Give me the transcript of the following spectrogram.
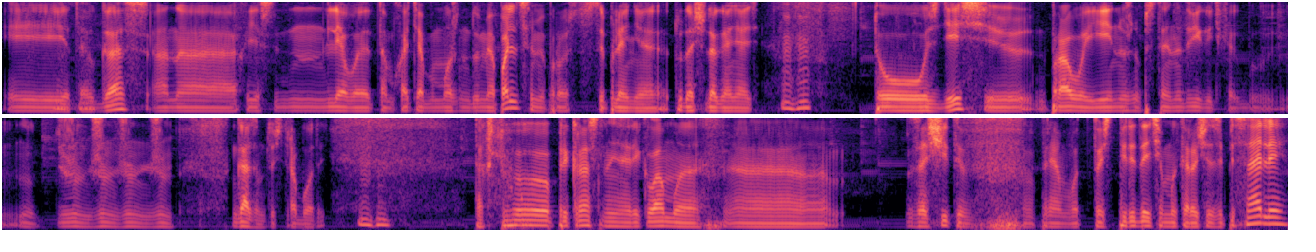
И uh-huh. это газ, она, если левая, там хотя бы можно двумя пальцами просто сцепление туда-сюда гонять. Uh-huh то здесь э, правой ей нужно постоянно двигать, как бы, ну, жун, жун, жун, жун, газом, то есть работать. Угу. Так что прекрасная реклама э, защиты, прям вот, то есть перед этим мы, короче, записали,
